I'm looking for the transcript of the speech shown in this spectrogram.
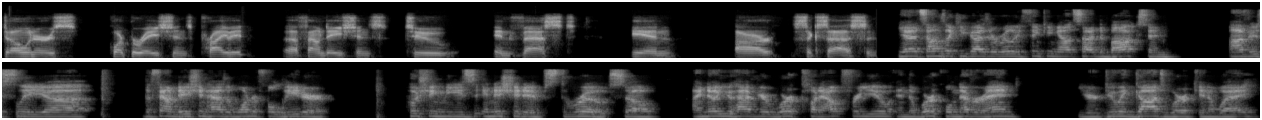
donors, corporations, private uh, foundations to invest in our success. Yeah, it sounds like you guys are really thinking outside the box, and obviously, uh, the foundation has a wonderful leader pushing these initiatives through. So I know you have your work cut out for you, and the work will never end. You're doing God's work in a way,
